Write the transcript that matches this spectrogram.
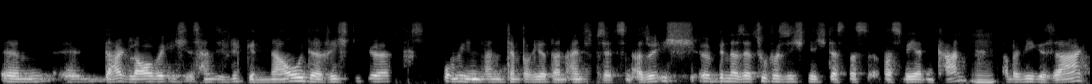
ähm, äh, da glaube ich, ist Hansi Flick genau der richtige um ihn dann temperiert dann einzusetzen. Also ich äh, bin da sehr zuversichtlich, dass das was werden kann. Mhm. Aber wie gesagt,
